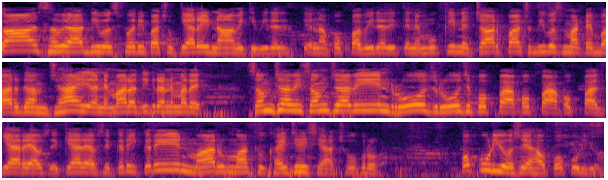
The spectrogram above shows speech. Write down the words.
કાશ હવે આ દિવસ ફરી પાછો ક્યારેય ના આવે કે વિરાદિત્યના પપ્પા વિરાદિત્યને મૂકીને ચાર પાંચ દિવસ માટે બારગામ જાય અને મારા દીકરાને મારે સમજાવી સમજાવીને રોજ રોજ પપ્પા પપ્પા પપ્પા ક્યારે આવશે ક્યારે આવશે કરી કરીને મારું માથું ખાઈ જાય છે આ છોકરો. પપુડિયો છે હાવ પપુડિયો.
